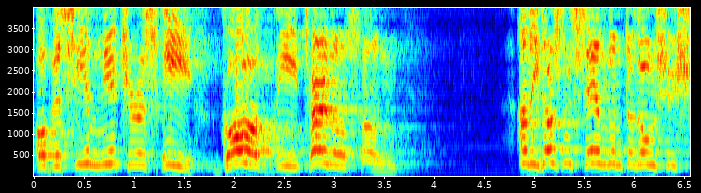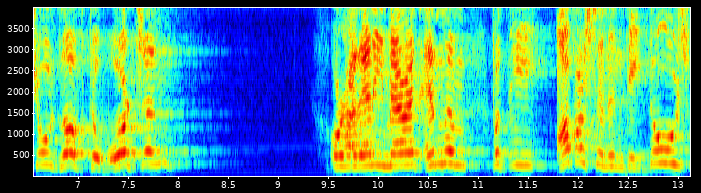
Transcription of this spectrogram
of the same nature as he, God the eternal son. And he doesn't send them to those who showed love towards him or had any merit in them, but the opposite indeed, those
